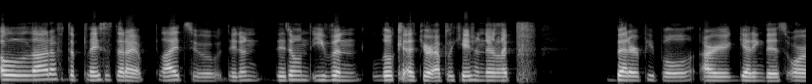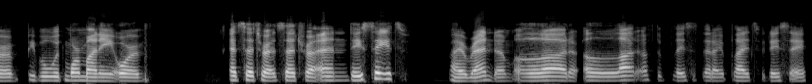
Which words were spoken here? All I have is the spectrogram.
A lot of the places that I applied to, they don't they don't even look at your application. They're like, better people are getting this, or people with more money, or etc etc and they say it's by random a lot of, a lot of the places that i applied to they say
